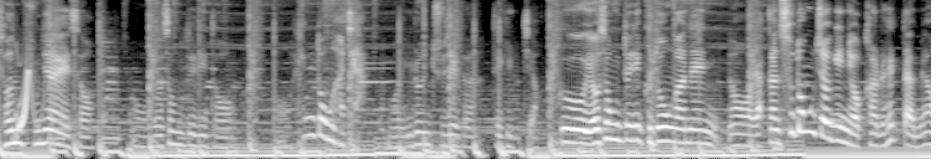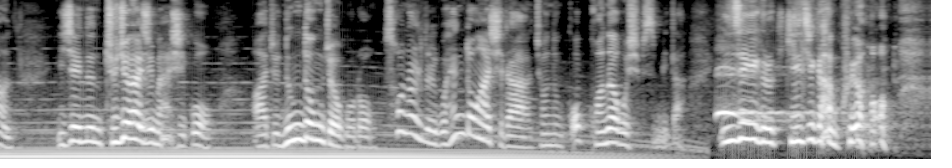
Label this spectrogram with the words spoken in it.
전 분야에서 어, 여성들이 더 어, 행동하자. 뭐 이런 주제가 되겠죠. 그 여성들이 그동안엔 어 약간 수동적인 역할을 했다면 이제는 주저하지 마시고 아주 능동적으로 손을 들고 행동하시라 저는 꼭 권하고 싶습니다. 인생이 그렇게 길지가 않고요.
